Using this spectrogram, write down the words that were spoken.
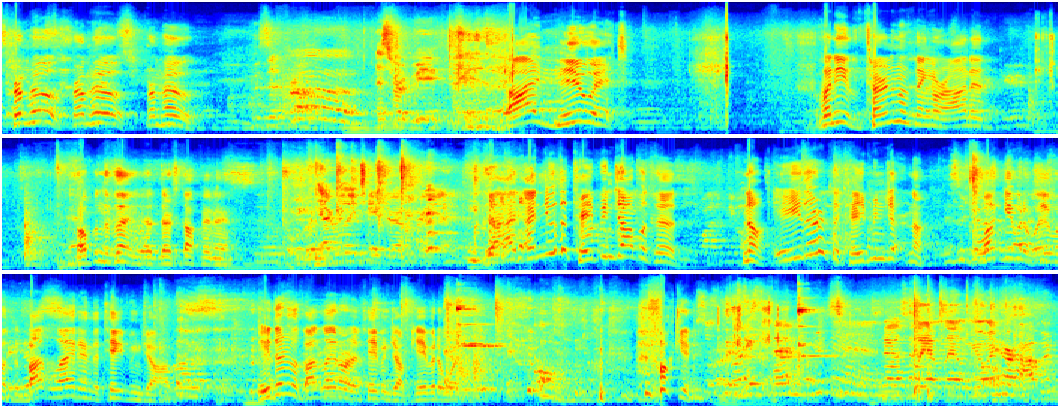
From who? From who? From who? Who's it from? It's for me. I. I knew it. When you turn the thing around, it open the thing. There's stuff in it. Yeah, I really taped her up for you. Yeah, I, I knew the taping job was his. No, either the taping job. No, what gave it away was the Bud Light and the taping job. Either the Bud Light or the taping job gave it away. Fucking. Where's everything? No, so Liam, Liam, you know when her happened?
